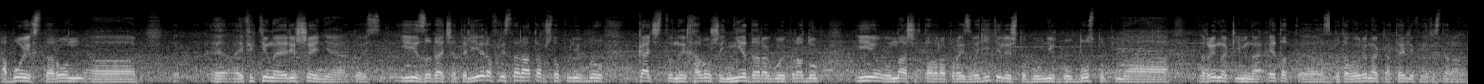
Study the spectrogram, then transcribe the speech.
обоих сторон э, Э, эффективное решение. То есть и задача ательеров, рестораторов, чтобы у них был качественный, хороший, недорогой продукт, и у наших товаропроизводителей, чтобы у них был доступ на рынок, именно этот э, сбытовой рынок отелей и ресторанов.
